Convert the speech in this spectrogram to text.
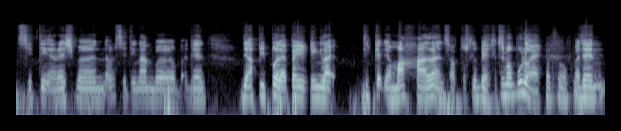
seating arrangement, apa seating number, but then there are people like paying like tiket yang mahal kan, 100 lebih, 150 eh. 150. But then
